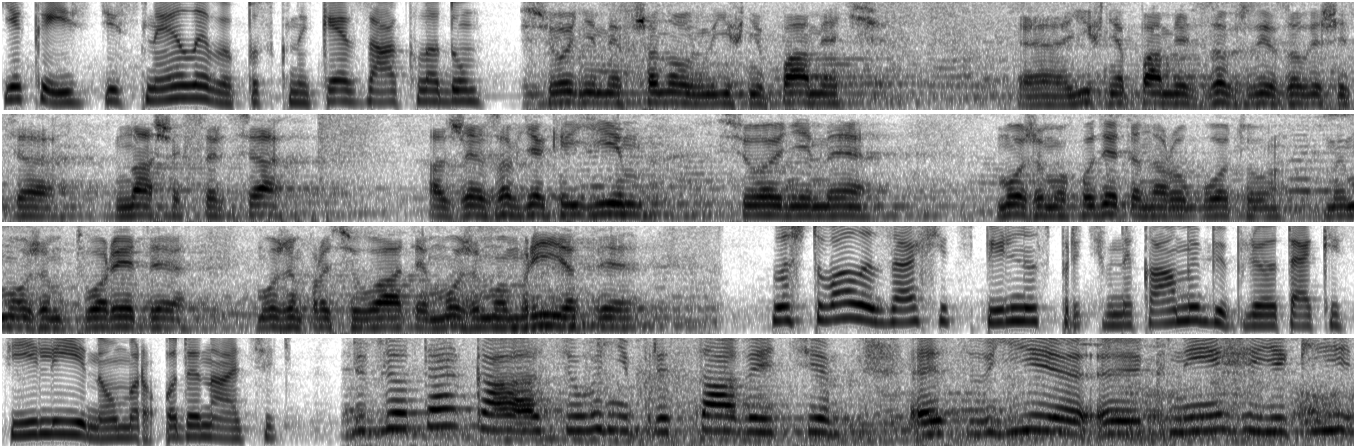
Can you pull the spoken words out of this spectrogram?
який здійснили випускники закладу. Сьогодні ми вшановуємо їхню пам'ять. Е, Їхня пам'ять завжди залишиться в наших серцях, адже завдяки їм сьогодні ми можемо ходити на роботу, ми можемо творити, можемо працювати, можемо мріяти. Влаштували захід спільно з працівниками бібліотеки філії номер 11. Бібліотека сьогодні представить е, свої е, книги, які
